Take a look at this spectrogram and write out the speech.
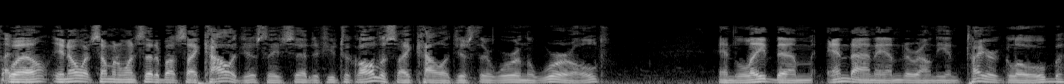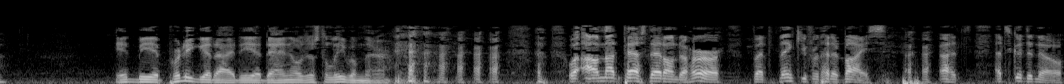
But well, you know what someone once said about psychologists? They said if you took all the psychologists there were in the world and laid them end on end around the entire globe, it'd be a pretty good idea, Daniel, just to leave them there. well, I'll not pass that on to her, but thank you for that advice. that's, that's good to know.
